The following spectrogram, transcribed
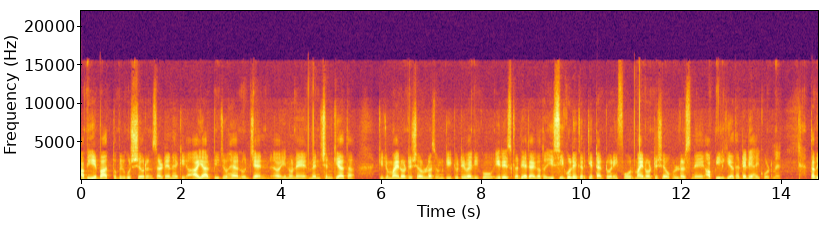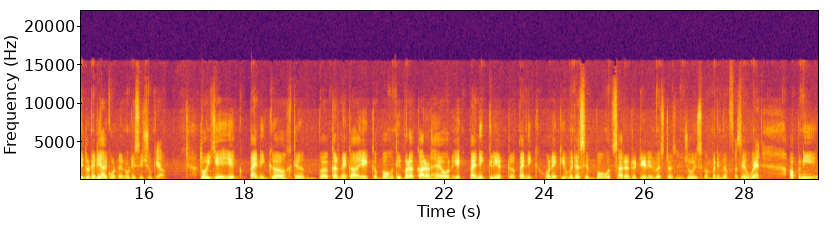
अब ये बात तो बिल्कुल श्योर एंड सर्टेन है कि आईआरपी जो है अनुज जैन इन्होंने मेंशन किया था कि जो माइनॉरिटी शेयर होल्डर्स उनकी इक्विटी वैल्यू को इरेज कर दिया जाएगा। तो इसी को लेकर के twenty four minority share holders ने अपील किया था दिल्ली हाई कोर्ट में। तभी तो दिल्ली हाई कोर्ट ने नोटिस इशू किया। तो ये एक पैनिक करने का एक बहुत ही बड़ा कारण है और एक पैनिक क्रिएट पैनिक होने की वजह से बहुत सारे रिटेल इन्वेस्टर्स जो इस कंपनी में फंसे हुए हैं अपनी,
